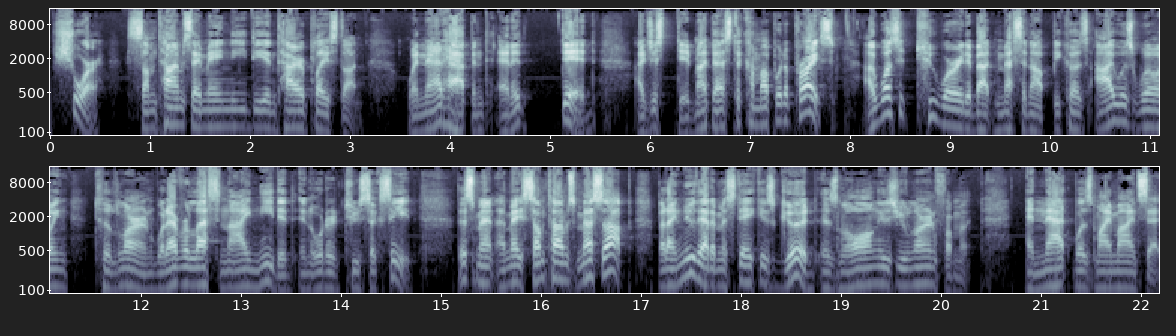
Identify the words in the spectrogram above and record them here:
Sure, sometimes they may need the entire place done. When that happened, and it did, I just did my best to come up with a price. I wasn't too worried about messing up because I was willing to learn whatever lesson I needed in order to succeed. This meant I may sometimes mess up, but I knew that a mistake is good as long as you learn from it. And that was my mindset.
